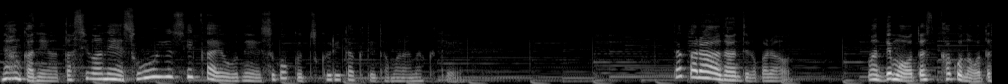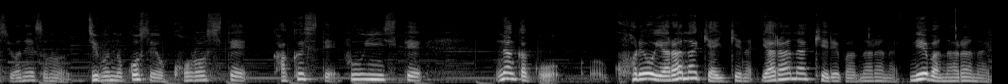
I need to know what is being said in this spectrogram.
ななんかね私はねそういう世界をねすごく作りたくてたまらなくてだからなんていうのかなまあでも私過去の私はねその自分の個性を殺して隠して封印してなんかこうこれをやらなきゃいけないやらなければならないねばならない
